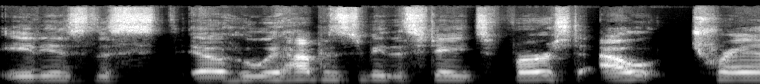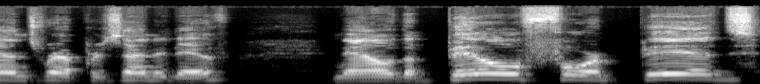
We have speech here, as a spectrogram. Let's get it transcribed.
it is the uh, who happens to be the state's first out trans representative. Now, the bill forbids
